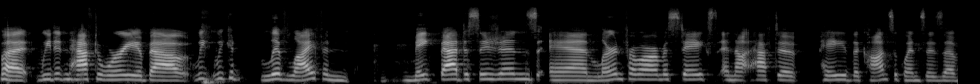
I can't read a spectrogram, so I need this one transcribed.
but we didn't have to worry about we, we could live life and make bad decisions and learn from our mistakes and not have to pay the consequences of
